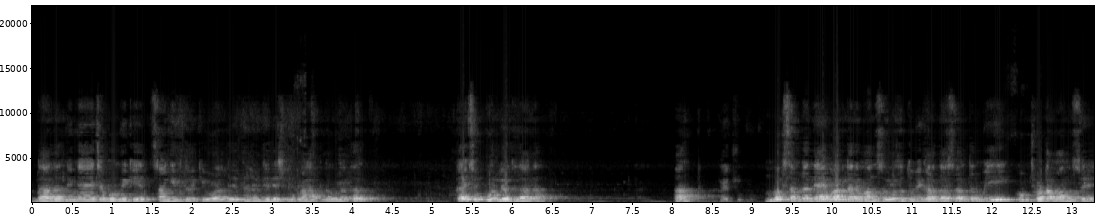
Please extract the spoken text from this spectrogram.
दादांनी न्यायाच्या भूमिकेत सांगितलं किंवा धनंजय देशमुखला हात लावला तर काय चूक बोलले होते दादा? हा? मग समजा न्याय मागणाऱ्या माणसावर जर तुम्ही करत असाल तर मी खूप छोटा माणूस आहे.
